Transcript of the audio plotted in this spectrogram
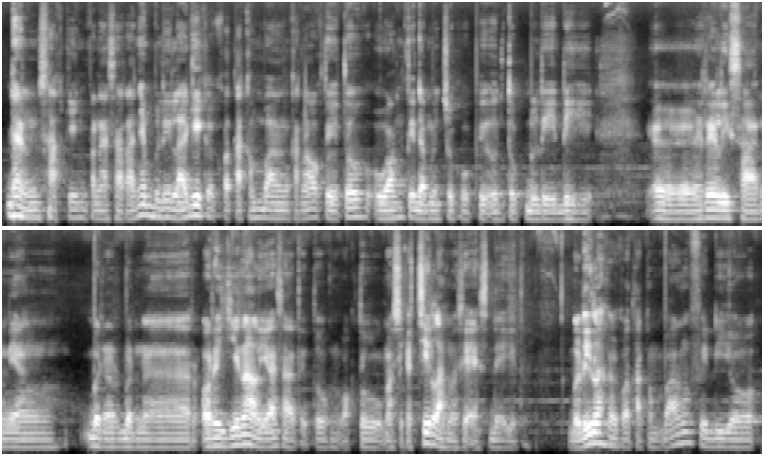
dan saking penasarannya beli lagi ke kota kembang karena waktu itu uang tidak mencukupi untuk beli di uh, rilisan yang benar-benar original ya saat itu. Waktu masih kecil lah masih SD gitu. Belilah ke kota kembang video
